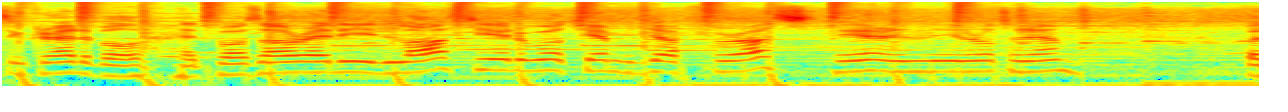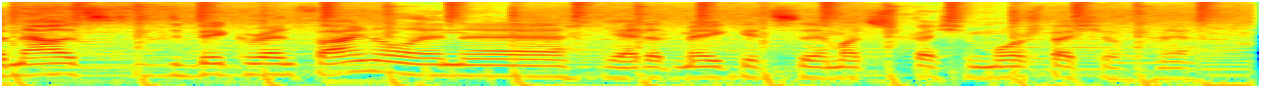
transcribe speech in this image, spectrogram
It's incredible. It was already last year the World Championship for us here in, in Rotterdam, but now it's the big grand final, and uh, yeah, that makes it uh, much special, more special. Yeah.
